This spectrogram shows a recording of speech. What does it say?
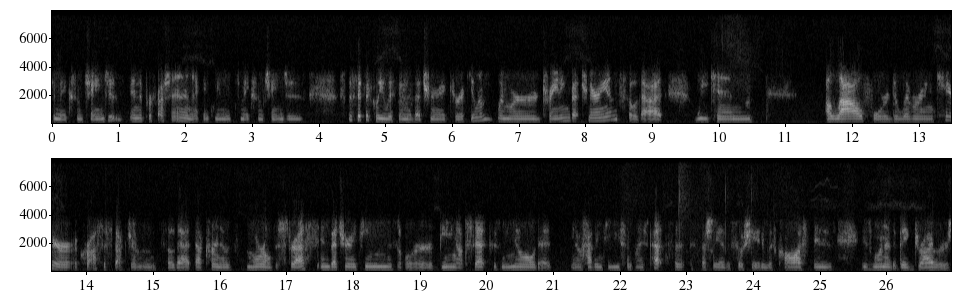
to make some changes in the profession, and I think we need to make some changes specifically within the veterinary curriculum when we're training veterinarians so that we can allow for delivering care across the spectrum so that that kind of moral distress in veterinary teams or being upset because we know that you know having to euthanize pets especially as associated with cost is is one of the big drivers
